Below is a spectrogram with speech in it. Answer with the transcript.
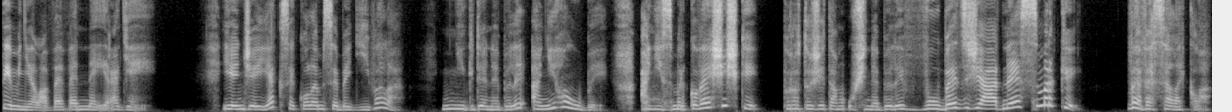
Ty měla Veve nejraději. Jenže jak se kolem sebe dívala, nikde nebyly ani houby, ani smrkové šišky, protože tam už nebyly vůbec žádné smrky. Veve se lekla.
